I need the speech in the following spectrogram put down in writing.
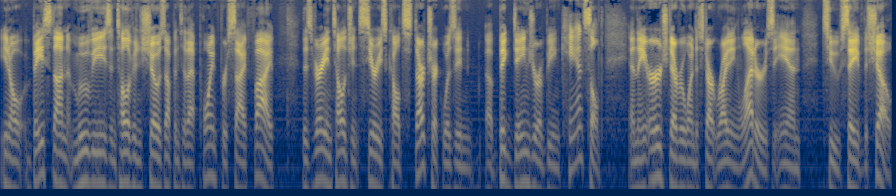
you know, based on movies and television shows up until that point for sci fi, this very intelligent series called Star Trek was in a big danger of being canceled, and they urged everyone to start writing letters. And to save the show.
